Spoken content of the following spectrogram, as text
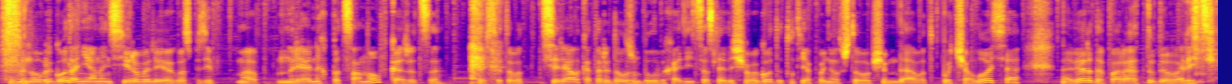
В Новый год они анонсировали, господи, а, реальных пацанов, кажется. То есть это вот сериал, который должен был выходить со следующего года. Тут я понял, что, в общем, да, вот почалось, наверное, пора оттуда валить.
